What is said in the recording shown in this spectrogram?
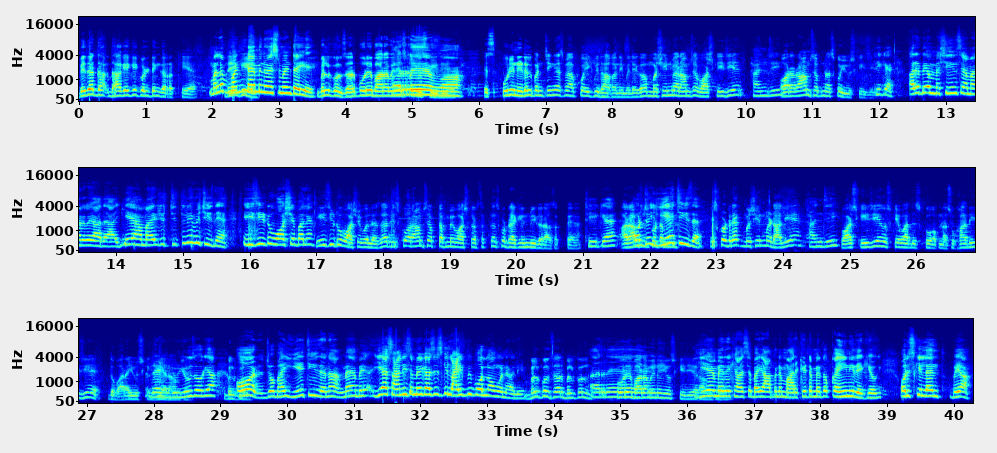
बिदर धागे की क्विल्टिंग कर रखी है। मतलब वन टाइम इन्वेस्टमेंट है ये। बिल्कुल सर पूरे बारह महीने अरे वाह। इस पूरी नीडल पंचिंग है इसमें आपको एक भी धागा नहीं मिलेगा। मशीन में आराम से वॉश कीजिए हाँ जी। और आराम से अपना इसको यूज़ कीजिए। ठीक है। अरे भैया मशीन से हमारे को याद आया ये हमारी जो जितनी भी चीज़ें हैं इजी टू वॉशेबल है। इजी टू वॉशेबल है सर इसको आराम से आप टब में वॉश कर सकते हैं इसको ड्राई क्लीन भी करा सकते हैं। ठीक है। आराम और जो ये चीज़ है इसको डायरेक्ट मशीन में डालिए हाँ जी। वॉश कीजिए उसके बाद इसको अपना सुखा दीजिए दोबारा यूज़ कीजिए। यूज़ हो गया। और जो भाई ये चीज़ है ना मैं ये आसानी से मेरे ख्याल से इसकी लाइफ भी बोल रहा हूँ होने वाली बिल्कुल सर बिल्कुल। अरे। पूरे बारह महीने यूज़ कीजिए ये मेरे ख्याल से भाई आपने मार्केट में तो कहीं नहीं देखी होगी। और इसकी लेंथ भैया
